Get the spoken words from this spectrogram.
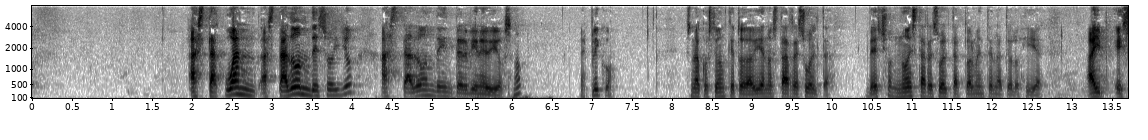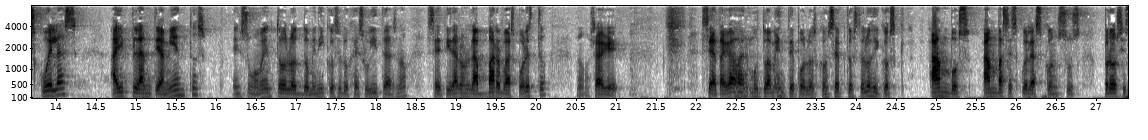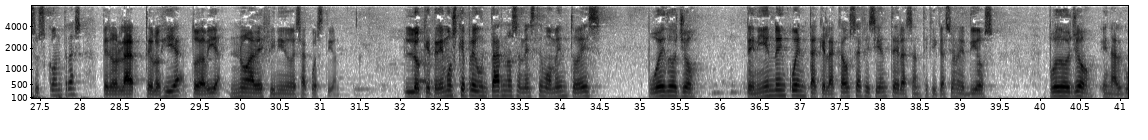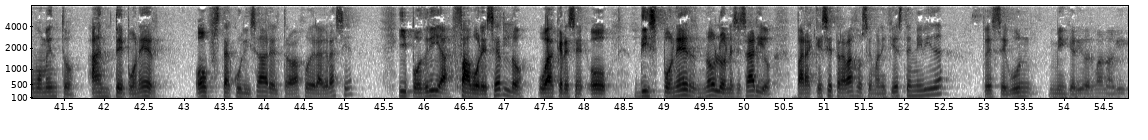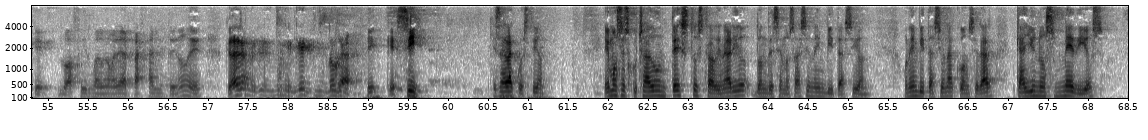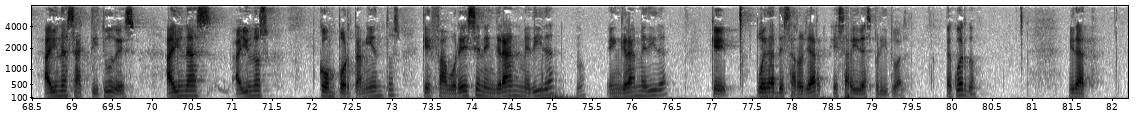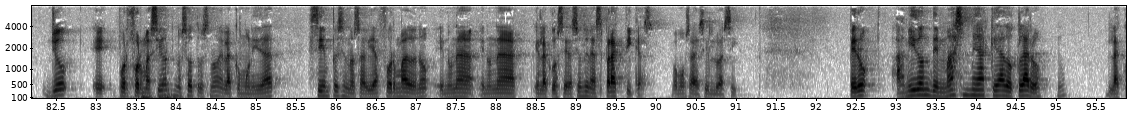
¿Hasta, cuándo, ¿Hasta dónde soy yo? ¿Hasta dónde interviene Dios? ¿No? ¿Me explico? es una cuestión que todavía no está resuelta. De hecho, no está resuelta actualmente en la teología. Hay escuelas, hay planteamientos. En su momento los dominicos y los jesuitas ¿no? se tiraron las barbas por esto. ¿no? O sea que se atacaban mutuamente por los conceptos teológicos, ambos, ambas escuelas con sus pros y sus contras, pero la teología todavía no ha definido esa cuestión. Lo que tenemos que preguntarnos en este momento es, ¿puedo yo teniendo en cuenta que la causa eficiente de la santificación es Dios, ¿puedo yo en algún momento anteponer, obstaculizar el trabajo de la gracia? Y podría favorecerlo o, o disponer ¿no? lo necesario para que ese trabajo se manifieste en mi vida. Entonces, según mi querido hermano aquí, que lo afirma de una manera tajante, ¿no? que sí, esa es la cuestión. Hemos escuchado un texto extraordinario donde se nos hace una invitación una invitación a considerar que hay unos medios, hay unas actitudes, hay, unas, hay unos comportamientos que favorecen en gran medida, ¿no? en gran medida, que puedas desarrollar esa vida espiritual. ¿De acuerdo? Mirad, yo, eh, por formación, nosotros, ¿no? En la comunidad siempre se nos había formado, ¿no? En una, en una, en la consideración de unas prácticas, vamos a decirlo así. Pero a mí donde más me ha quedado claro, ¿no? la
